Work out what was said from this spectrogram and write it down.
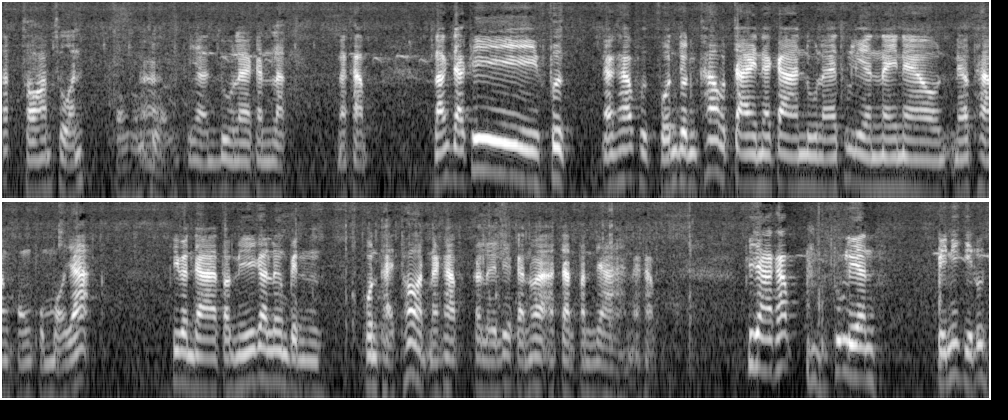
สักสองสามสวนสองสามสวนอ่าที่จะดูแลกันหลักนะครับ หลังจากที่ฝึก นะครับ ฝึกฝนจนเข้าใจในการดูแลทุเรียนในแนวแนวทางของผมหมอยะพี่ปัญญาตอนนี้ก็เริ่มเป็นคนถ่ายทอดนะครับ ก็เลยเรียกกันว่าอาจารย์ปัญญานะครับพี่ยาครับ ทุเรียนปีนี้กี่รุ่น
